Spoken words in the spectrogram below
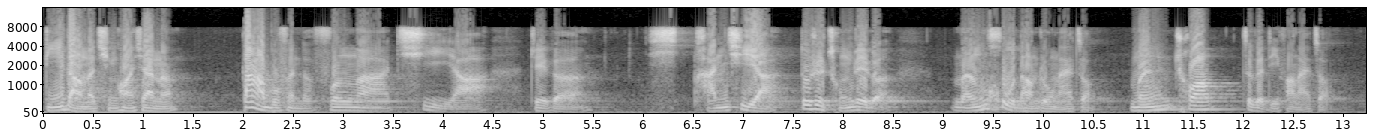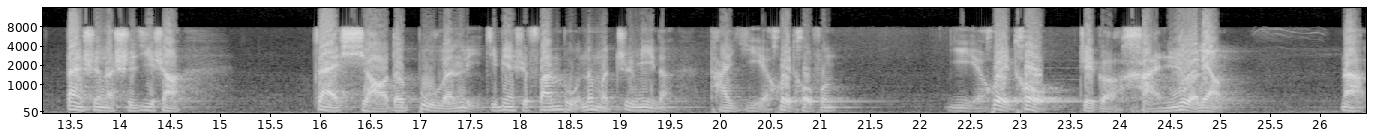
抵挡的情况下呢，大部分的风啊、气呀，这个。寒气呀，都是从这个门户当中来走，门窗这个地方来走。但是呢，实际上在小的布纹里，即便是帆布那么致密的，它也会透风，也会透这个寒热量。那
